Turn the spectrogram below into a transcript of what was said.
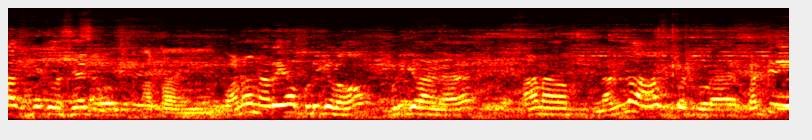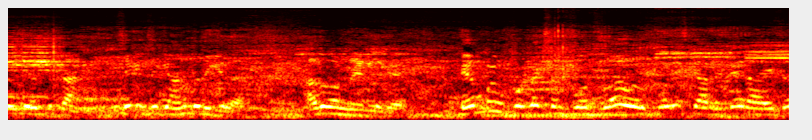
ஹாஸ்பிட்டலில் சேர்க்கணும் பணம் நிறையா பிடிக்கிறோம் பிடிக்கிறாங்க. ஆனால் நல்ல ஹாஸ்பிட்டலில் பட்டியலிருந்து எடுத்துட்டாங்க. சிகிச்சைக்கு அனுமதிக்கலை. அது ஒன்று எங்களுக்கு. டெம்பிள் ப்ரொடெக்ஷன் ஃபோர்ஸில் ஒரு போலீஸ்கார் ரிட்டையர் ஆகிட்டு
